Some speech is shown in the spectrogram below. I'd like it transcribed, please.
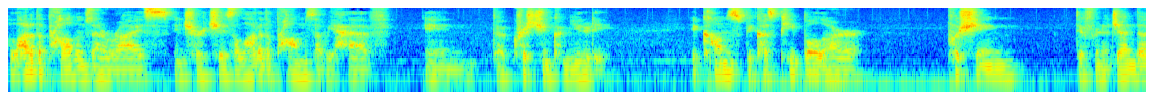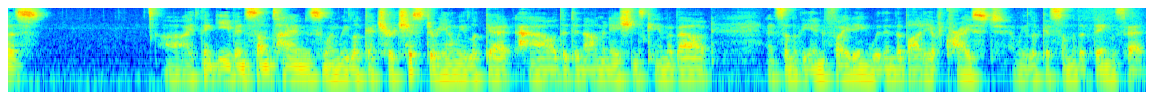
A lot of the problems that arise in churches, a lot of the problems that we have in the Christian community, it comes because people are pushing different agendas. Uh, I think even sometimes when we look at church history and we look at how the denominations came about and some of the infighting within the body of Christ, and we look at some of the things that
